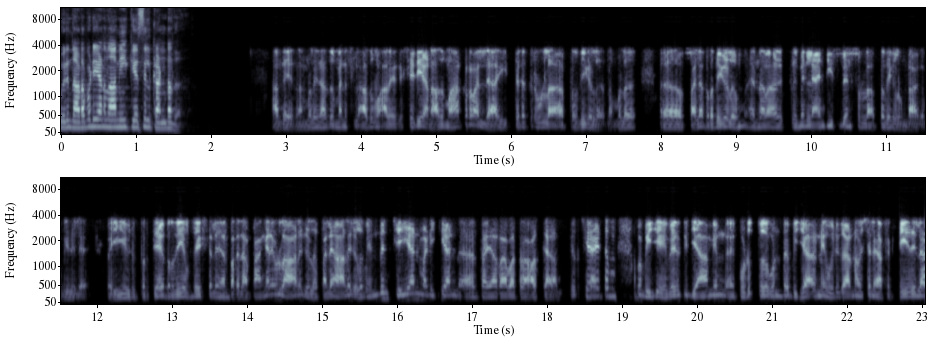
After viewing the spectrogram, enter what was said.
ഒരു നടപടിയാണ് നാം ഈ കേസിൽ കണ്ടത്. അതെ നമ്മൾ ഇതിനകത്ത് മനസ്സിലാ അത് അത് ശരിയാണ്. അത് മാത്രമല്ല ഇത്തരത്തിലുള്ള പ്രതികൾ നമ്മൾ പല പ്രതികളും എന്നാ ക്രിമിനൽ ആന്റിസിഡൻസ് ഉള്ള പ്രതികൾ ഉണ്ടാകും ഇതിൽ ഇപ്പൊ ഈ ഒരു പ്രത്യേക പ്രതിയെ ഉദ്ദേശിച്ചല്ല ഞാൻ പറയുന്നത്. അപ്പൊ അങ്ങനെയുള്ള ആളുകൾ പല ആളുകളും എന്തും ചെയ്യാൻ മടിക്കാൻ തയ്യാറാവാത്ത ആൾക്കാരാണ്. തീർച്ചയായിട്ടും അപ്പൊ വിജയ് ഇവർക്ക് ജാമ്യം കൊടുത്തതുകൊണ്ട് വിചാരണയെ ഒരു കാരണവശാലും അഫക്ട് ചെയ്തില്ല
